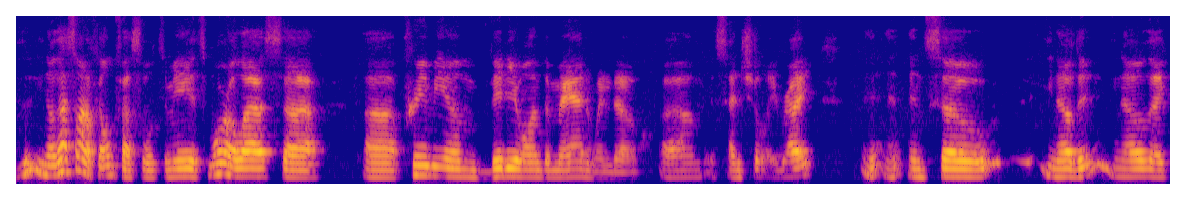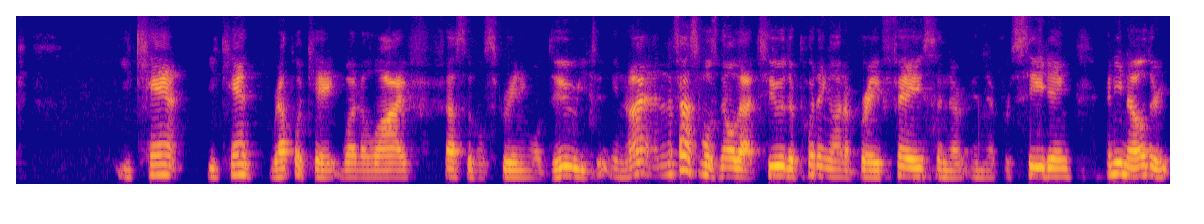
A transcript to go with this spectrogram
you know that's not a film festival to me. It's more or less. Uh, uh, premium video on demand window, um, essentially, right? And, and, so, you know, the you know, like you can't you can't replicate what a live festival screening will do. You, you know, and the festivals know that too. They're putting on a brave face and they're and they're proceeding, and you know, they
